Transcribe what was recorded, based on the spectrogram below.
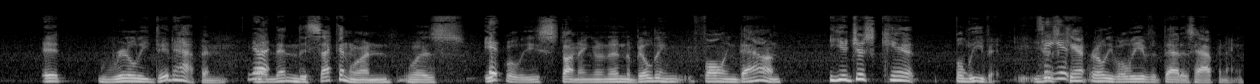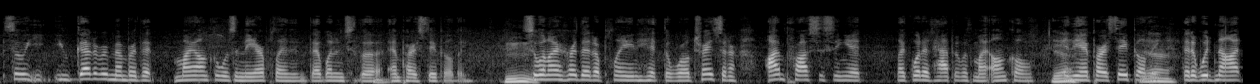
It really did happen. You know, and then the second one was It- equally stunning, and then the building falling down. You just can't believe it. You So just you- can't really believe that that is happening. So you, you got to remember that my uncle was in the airplane that went into the Empire State Building. Hmm. So when I heard that a plane hit the World Trade Center, I'm processing it like what had happened with my uncle Yeah. in the Empire State Building. Yeah. That it would not.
